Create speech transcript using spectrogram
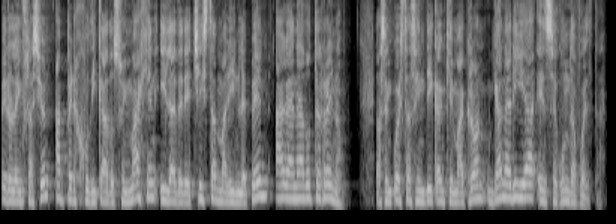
pero la inflación ha perjudicado su imagen y la derechista Marine Le Pen ha ganado terreno. Las encuestas indican que Macron ganaría en segunda vuelta.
